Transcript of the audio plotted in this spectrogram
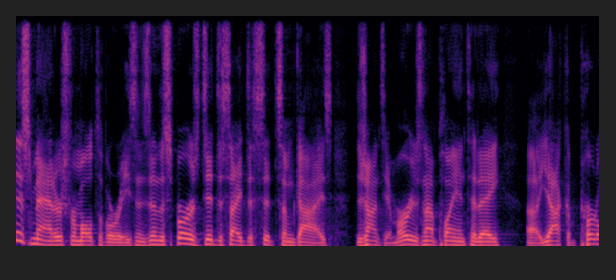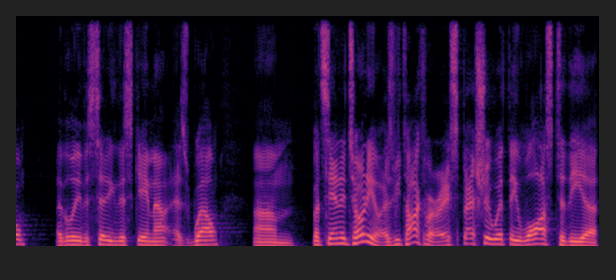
This matters for multiple reasons, and the Spurs did decide to sit some guys. Dejounte Murray is not playing today. Uh, Jakob Poeltl, I believe, is sitting this game out as well. Um, but San Antonio, as we talked about, especially with the loss to the uh,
